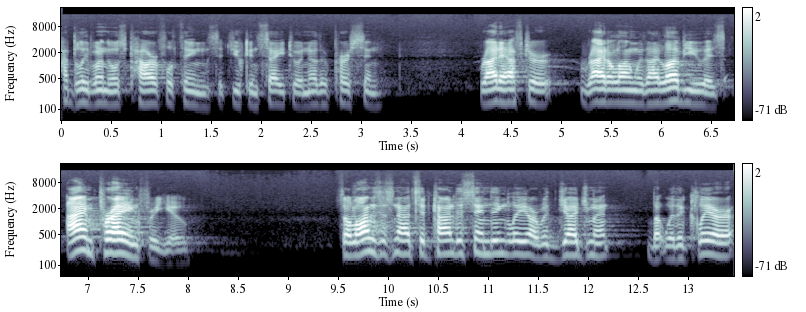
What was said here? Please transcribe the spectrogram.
I believe one of the most powerful things that you can say to another person right after, right along with I love you is, I'm praying for you. So long as it's not said condescendingly or with judgment, but with a clear,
